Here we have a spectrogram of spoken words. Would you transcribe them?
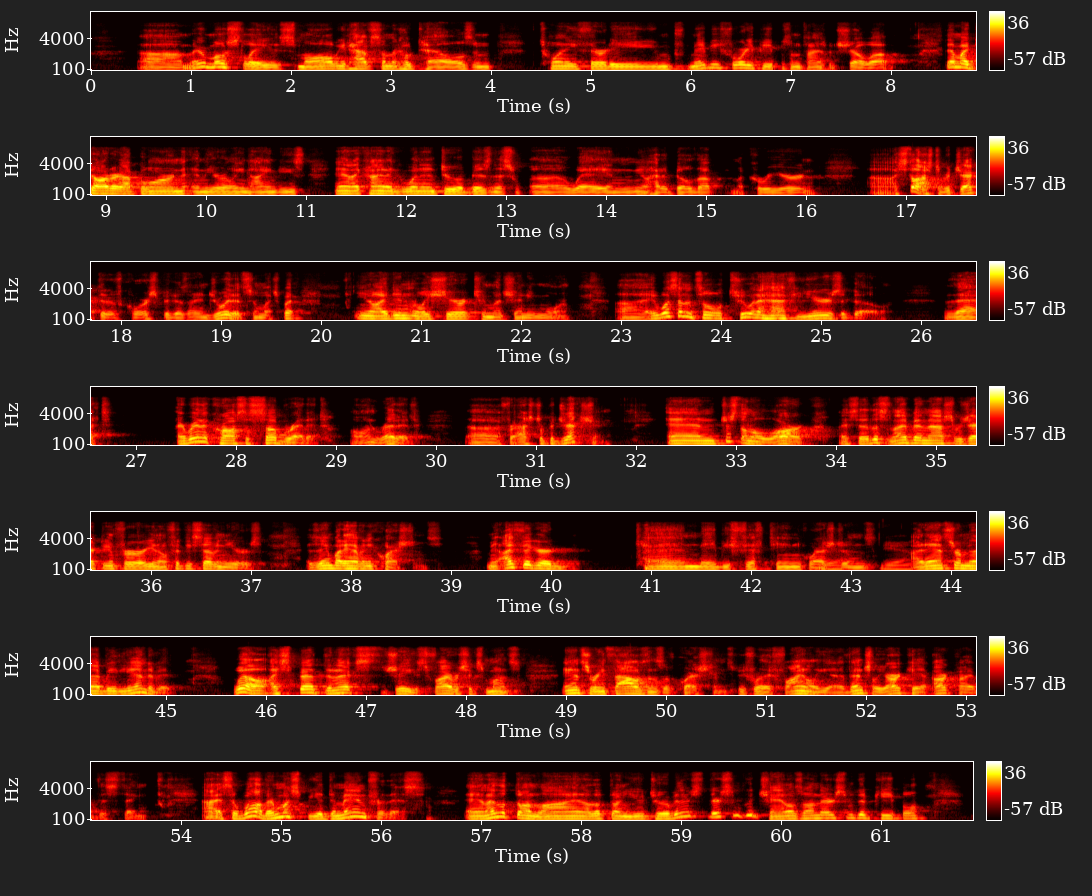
Um, they were mostly small. We'd have some at hotels and 20, 30, maybe 40 people sometimes would show up. Then my daughter got born in the early 90s, and I kind of went into a business uh, way and you know had to build up my career. And uh, I still have to project it, of course, because I enjoyed it so much. But you know, I didn't really share it too much anymore. Uh, it wasn't until two and a half years ago that I ran across a subreddit on Reddit uh, for astral projection. And just on a lark, I said, listen, I've been astral projecting for, you know, 57 years. Does anybody have any questions? I mean, I figured 10, maybe 15 questions. Yeah, yeah. I'd answer them and that'd be the end of it. Well, I spent the next, geez, five or six months answering thousands of questions before they finally, eventually archive, archived this thing. I said, well, there must be a demand for this. And I looked online, I looked on YouTube, and there's there's some good channels on there, some good people.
